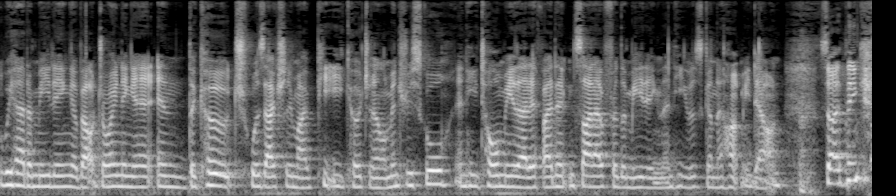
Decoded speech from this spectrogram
we had a meeting about joining it and the coach was actually my PE coach in elementary school and he told me that if I didn't sign up for the meeting then he was going to hunt me down. So I think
